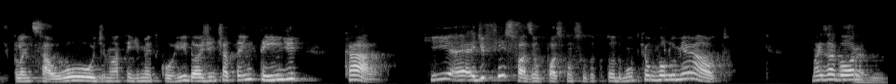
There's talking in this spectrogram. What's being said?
de plano de saúde, no atendimento corrido, a gente até entende, cara, que é, é difícil fazer um pós-consulta com todo mundo, porque o volume é alto. Mas agora, uhum.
